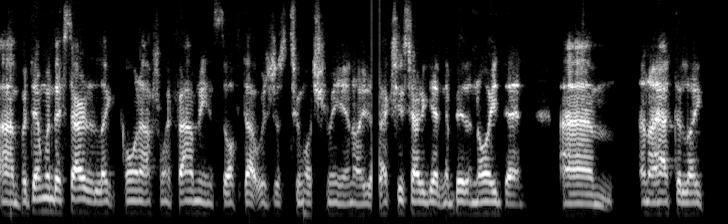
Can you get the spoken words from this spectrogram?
Um, but then when they started like going after my family and stuff, that was just too much for me, and I actually started getting a bit annoyed then. Um, and I had to like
